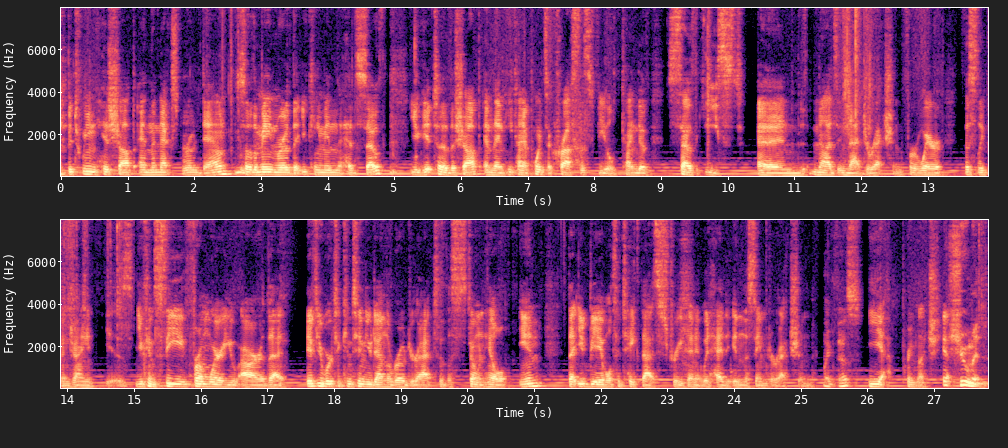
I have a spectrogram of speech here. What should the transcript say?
between his shop and the next road down. So the main road that you came in that heads south, you get to the shop, and then he kind of points across this field, kind of southeast, and nods in that direction for where the sleeping giant is. You can see from where you are that if you were to continue down the road you're at to the Stone Hill Inn, that you'd be able to take that street and it would head in the same direction. Like this. Yeah, pretty much. Yeah. Human.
